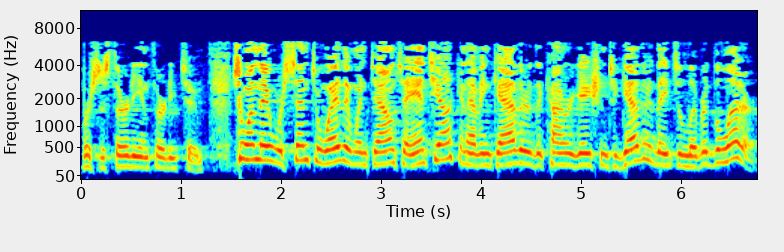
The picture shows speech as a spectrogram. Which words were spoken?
Verses 30 and 32. So when they were sent away, they went down to Antioch, and having gathered the congregation together, they delivered the letter.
